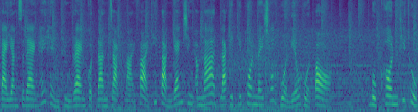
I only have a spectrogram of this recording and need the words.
แต่ยังแสดงให้เห็นถึงแรงกดดันจากหลายฝ่ายที่ต่างแย่งชิงอำนาจและอิทธิพลในช่วงหัวเลี้ยวหัวต่อ บุคคลที่ถูก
